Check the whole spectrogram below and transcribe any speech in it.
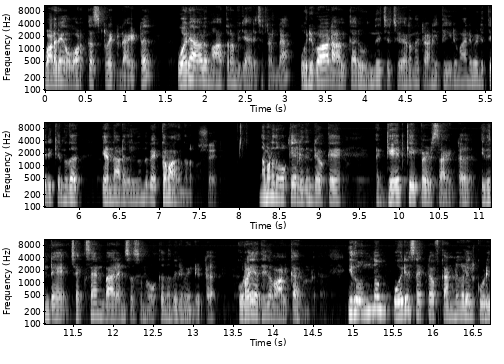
വളരെ ഓർക്കസ്ട്രേറ്റഡ് ആയിട്ട് ഒരാൾ മാത്രം വിചാരിച്ചിട്ടല്ല ഒരുപാട് ആൾക്കാർ ഒന്നിച്ച് ചേർന്നിട്ടാണ് ഈ തീരുമാനം എടുത്തിരിക്കുന്നത് എന്നാണ് ഇതിൽ നിന്ന് വ്യക്തമാകുന്നത്. നമ്മൾ നോക്കിയാൽ ഇതിന്റെയൊക്കെ ഗേറ്റ് കീപ്പേഴ്സ് ആയിട്ട് ഇതിന്റെ ചെക്സ് ആൻഡ് ബാലൻസസ് നോക്കുന്നതിന് വേണ്ടിയിട്ട് കുറേയധികം ആൾക്കാരുണ്ട്. ഇതൊന്നും ഒരു സെറ്റ് ഓഫ് കണ്ണുകളിൽ കൂടി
